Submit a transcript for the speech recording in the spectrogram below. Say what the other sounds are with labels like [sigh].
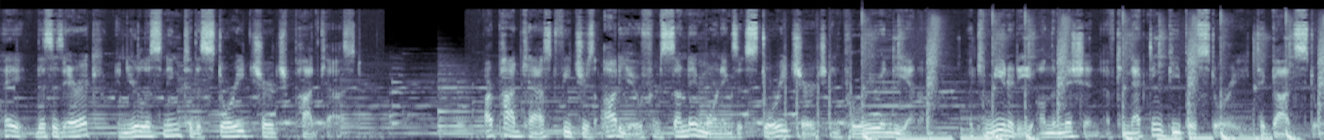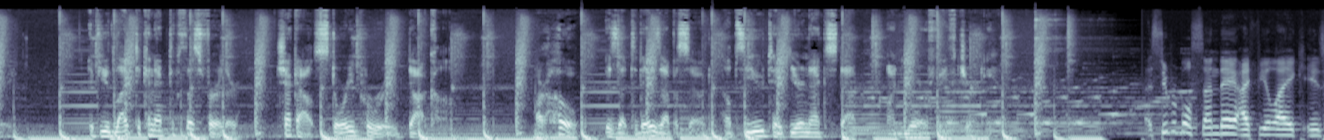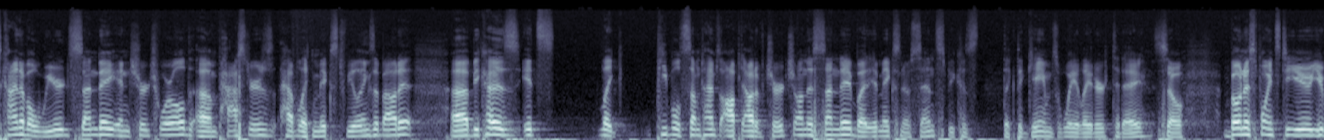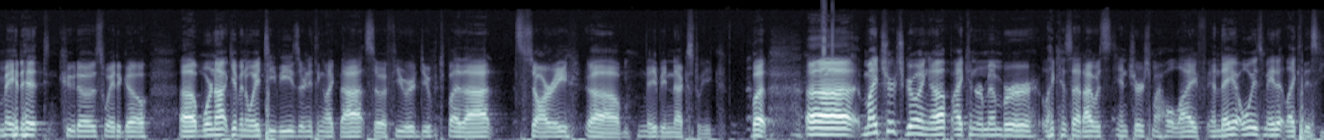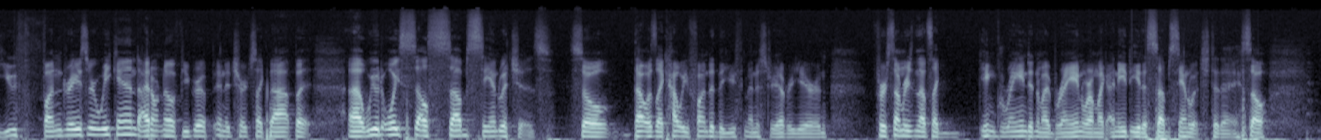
Hey, this is Eric, and you're listening to the Story Church Podcast. Our podcast features audio from Sunday mornings at Story Church in Peru, Indiana, a community on the mission of connecting people's story to God's story. If you'd like to connect with us further, check out storyperu.com. Our hope is that today's episode helps you take your next step on your faith journey. Super Bowl Sunday, I feel like, is kind of a weird Sunday in church world. Um, pastors have like mixed feelings about it uh, because it's like people sometimes opt out of church on this Sunday, but it makes no sense because like the game's way later today. So bonus points to you. You made it. Kudos. Way to go. Uh, we're not giving away TVs or anything like that. So if you were duped by that, sorry. Um, maybe next week. But uh, my church growing up, I can remember, like I said, I was in church my whole life, and they always made it like this youth fundraiser weekend. I don't know if you grew up in a church like that, but uh, we would always sell sub sandwiches. So that was like how we funded the youth ministry every year. And for some reason, that's like ingrained into my brain where I'm like, I need to eat a sub sandwich today. So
